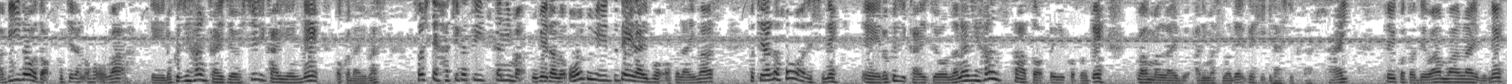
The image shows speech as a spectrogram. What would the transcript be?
アビーロード、こちらの方は、えー6時半会場7時開演で行います。そして8月5日には、上田のオールウェイズでライブを行います。こちらの方はですね、えー6時会場7時半スタートということで、ワンマンライブありますので、ぜひいらしてください。ということで、ワンマンライブね、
